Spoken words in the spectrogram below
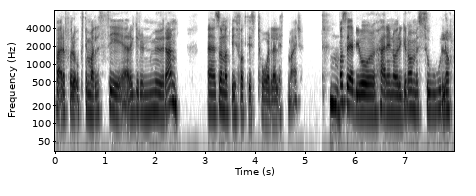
Bare for å optimalisere grunnmuren, eh, sånn at vi faktisk tåler litt mer. Mm. Og så er det jo her i Norge, da, med sol og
